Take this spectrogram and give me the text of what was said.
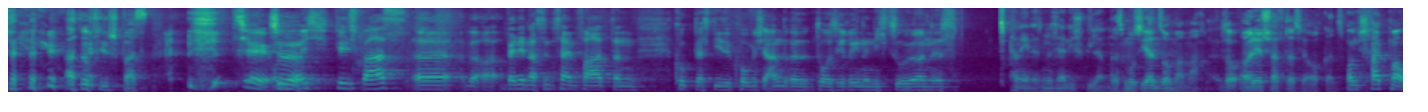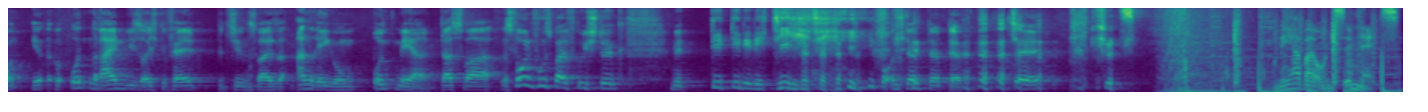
Also viel Spaß. Tschö. Tschö. Und euch viel Spaß. Äh, wenn ihr nach Sinsheim fahrt, dann guckt, dass diese komische andere Torsirene nicht zu hören ist. Ah nee, das müssen ja die Spieler machen. Das muss Jan Sommer machen. So. Aber der schafft das ja auch ganz gut. Und schreibt mal un- äh, unten rein, wie es euch gefällt, beziehungsweise Anregungen und mehr. Das war das Fohlenfußballfrühstück mit di, di, di, di, di, und döp, döp, döp. Tschö. Tschüss. Mehr bei uns im Netz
